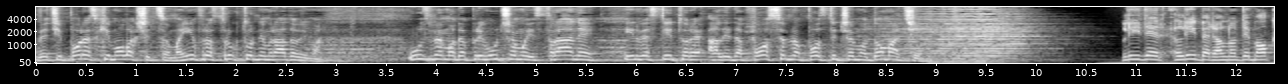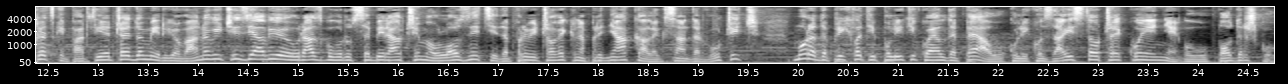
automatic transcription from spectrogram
već i poreskim olakšicama, infrastrukturnim radovima, uzmemo da privučemo i strane investitore, ali da posebno postičemo domaće. Lider Liberalno-demokratske partije Čedomir Jovanović izjavio je u razgovoru sa biračima u Loznici da prvi čovek naprednjaka Aleksandar Vučić mora da prihvati politiku LDP-a ukoliko zaista očekuje njegovu podršku.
